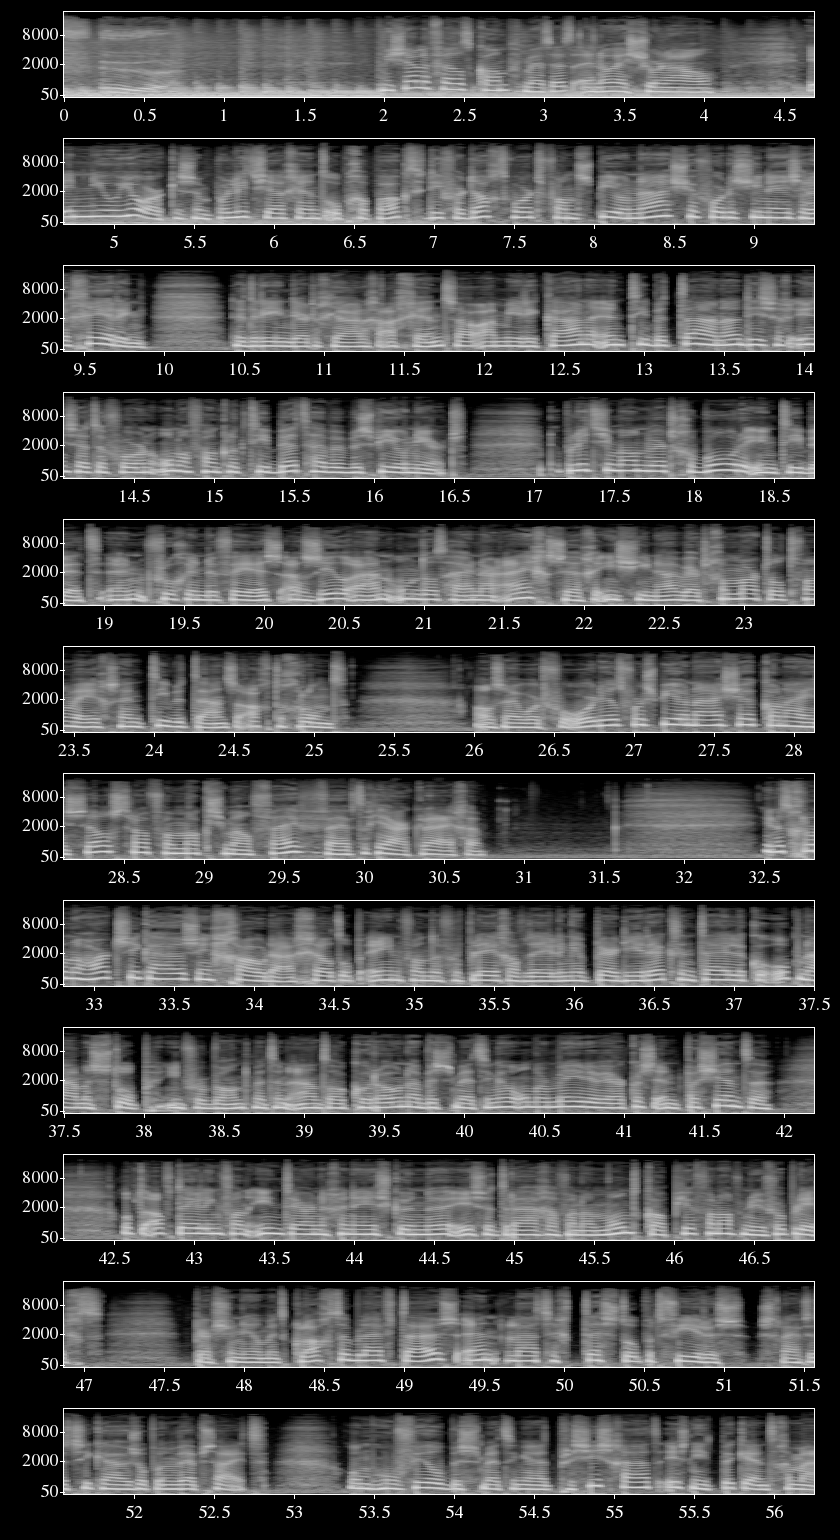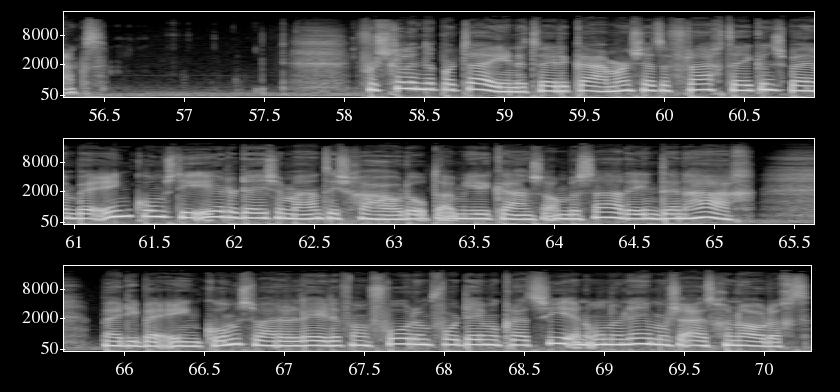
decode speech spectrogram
5 uur. Michelle Veldkamp met het NOS-journaal. In New York is een politieagent opgepakt die verdacht wordt van spionage voor de Chinese regering. De 33-jarige agent zou Amerikanen en Tibetanen die zich inzetten voor een onafhankelijk Tibet hebben bespioneerd. De politieman werd geboren in Tibet en vroeg in de VS asiel aan omdat hij naar eigen zeggen in China werd gemarteld vanwege zijn Tibetaanse achtergrond. Als hij wordt veroordeeld voor spionage kan hij een celstraf van maximaal 55 jaar krijgen. In het Groene Hart ziekenhuis in Gouda geldt op een van de verpleegafdelingen per direct een tijdelijke opnamestop in verband met een aantal coronabesmettingen onder medewerkers en patiënten. Op de afdeling van interne geneeskunde is het dragen van een mondkapje vanaf nu verplicht. Personeel met klachten blijft thuis en laat zich testen op het virus, schrijft het ziekenhuis op een website. Om hoeveel besmettingen het precies gaat is niet bekendgemaakt. Verschillende partijen in de Tweede Kamer zetten vraagtekens bij een bijeenkomst die eerder deze maand is gehouden op de Amerikaanse ambassade in Den Haag. Bij die bijeenkomst waren leden van Forum voor Democratie en ondernemers uitgenodigd.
